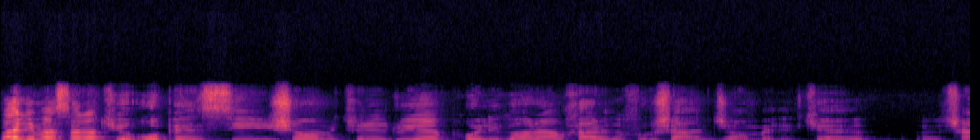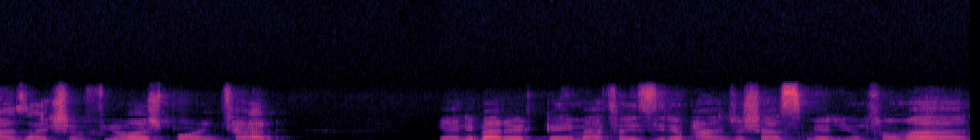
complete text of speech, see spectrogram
ولی مثلا توی OpenSea شما می‌تونید روی Polygon هم خرید و فروش انجام بدید که transaction fee هاش پایین تره. یعنی برای قیمت های زیر 50 60 میلیون تومن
